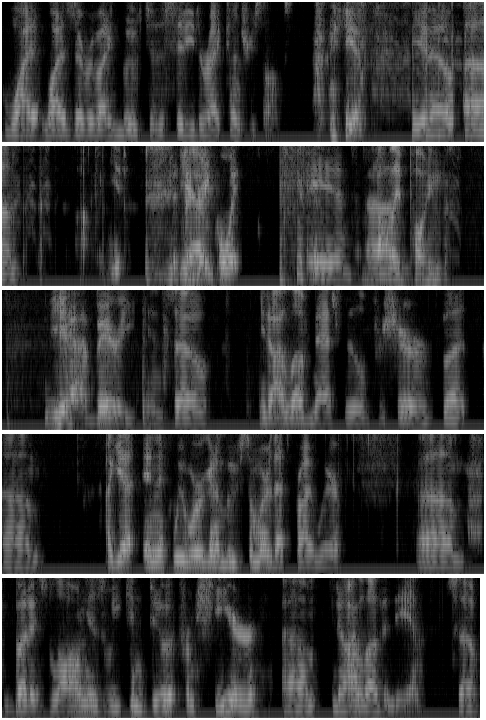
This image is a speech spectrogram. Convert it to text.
why why does everybody move to the city to write country songs? you, you know, um yeah, it's Yeah. a great point. And Valid um, point. Yeah, very. And so, you know, I love Nashville for sure, but um, I get, and if we were going to move somewhere, that's probably where. Um, but as long as we can do it from here, um, you know, I love Indiana, so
